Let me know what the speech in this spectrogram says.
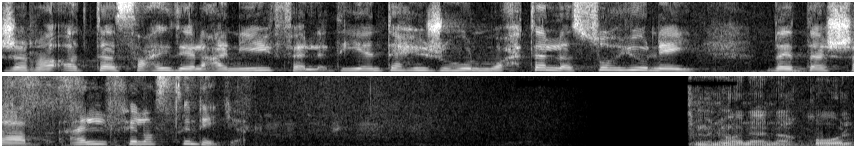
جراء التصعيد العنيف الذي ينتهجه المحتل الصهيوني ضد الشعب الفلسطيني. من هنا نقول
